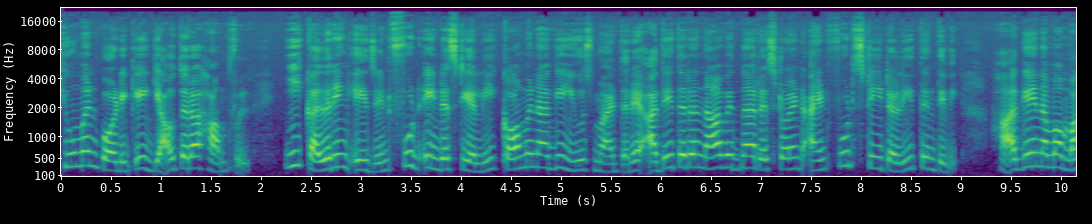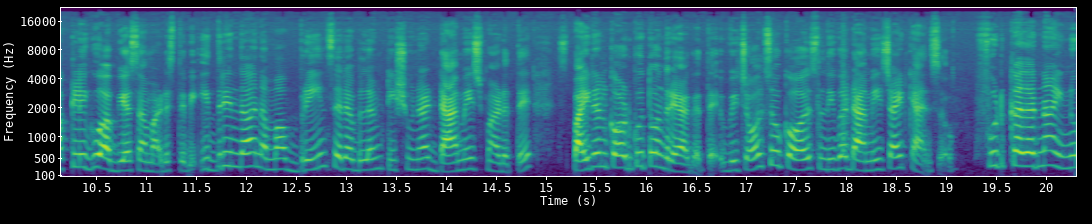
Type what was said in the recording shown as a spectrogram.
ಹ್ಯೂಮನ್ ಬಾಡಿಗೆ ಯಾವ ಥರ ಹಾರ್ಮ್ಫುಲ್ ಈ ಕಲರಿಂಗ್ ಏಜೆಂಟ್ ಫುಡ್ ಇಂಡಸ್ಟ್ರಿಯಲ್ಲಿ ಕಾಮನ್ ಆಗಿ ಯೂಸ್ ಮಾಡ್ತಾರೆ. ಅದೇ ಥರ ನಾವಿದ್ನ ರೆಸ್ಟೋರೆಂಟ್ ಆ್ಯಂಡ್ ಫುಡ್ ಸ್ಟ್ರೀಟಲ್ಲಿ ತಿಂತೀವಿ. ಹಾಗೆ ನಮ್ಮ ಮಕ್ಕಳಿಗೂ ಅಭ್ಯಾಸ ಮಾಡಿಸ್ತೀವಿ. ಇದರಿಂದ ನಮ್ಮ ಬ್ರೈನ್ ಸೆರೆಬಲಮ್ ಟಿಶ್ಯೂನ ಡ್ಯಾಮೇಜ್ ಮಾಡುತ್ತೆ. ಸ್ಪೈರಲ್ ಕಾರ್ಡ್ಗೂ ತೊಂದರೆ ಆಗುತ್ತೆ which also causes liver damage and cancer food ಕಲರ್ನ ಇನ್ನು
